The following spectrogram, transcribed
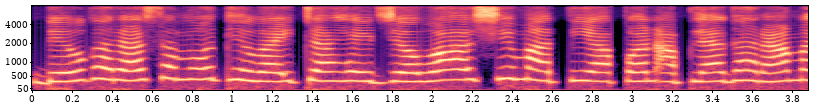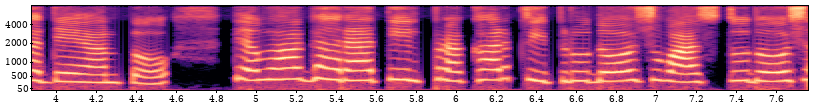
देवघरासमोर ठेवायची आहे. जेव्हा अशी माती आपण आपल्या घरामध्ये आणतो तेव्हा घरातील प्रखर पितृदोष वास्तुदोष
